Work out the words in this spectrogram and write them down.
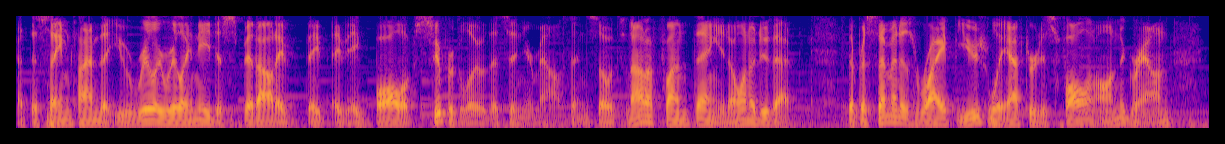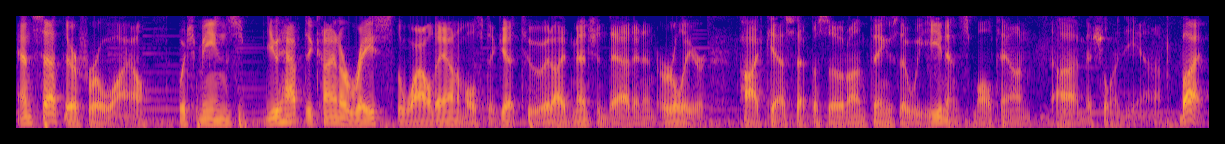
at the same time that you really, really need to spit out a, a, a ball of super glue that's in your mouth. And so it's not a fun thing. You don't want to do that. The persimmon is ripe usually after it has fallen on the ground and sat there for a while, which means you have to kind of race the wild animals to get to it. I'd mentioned that in an earlier podcast episode on things that we eat in small town uh, Mitchell, Indiana. But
